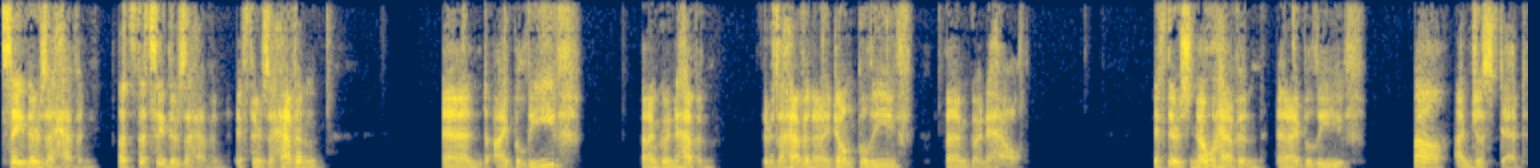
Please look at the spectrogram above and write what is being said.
say there's a heaven. Let's let's say there's a heaven. If there's a heaven and i believe then i'm going to heaven there's a heaven and i don't believe then i'm going to hell if there's no heaven and I believe, well, I'm just dead.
